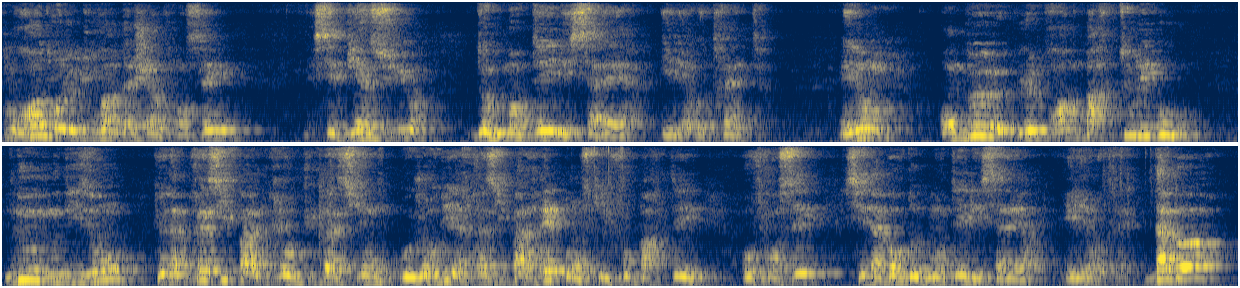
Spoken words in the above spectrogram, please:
pour rendre le pouvoir d'achat aux Français, c'est bien sûr d'augmenter les salaires et les retraites. Et donc, on peut le prendre par tous les bouts. nous, nous disons que la principale préoccupation aujourd'hui, la principale réponse qu'il faut porter aux Français, c'est d'abord d'augmenter les salaires et les retraites. D'abord,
